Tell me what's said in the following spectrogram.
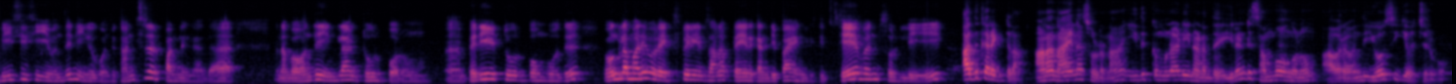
பிசிசியை வந்து நீங்க கொஞ்சம் கன்சிடர் பண்ணுங்க அதை நம்ம வந்து இங்கிலாந்து டூர் அஹ் பெரிய டூர் போகும்போது உங்களை மாதிரி ஒரு எக்ஸ்பீரியன்ஸான பிளேயர் கண்டிப்பா எங்களுக்கு தேவைன்னு சொல்லி அது கரெக்ட் தான். ஆனால் நான் என்ன சொல்றேன்னா இதுக்கு முன்னாடி நடந்த இரண்டு சம்பவங்களும் அவரை வந்து யோசிக்க வச்சிருக்கோம்.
